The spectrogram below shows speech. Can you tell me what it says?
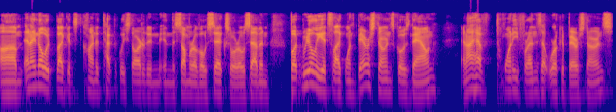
um, and I know it like it's kind of technically started in, in the summer of 06 or 07, but really it's like when Bear Stearns goes down, and I have 20 friends that work at Bear Stearns,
